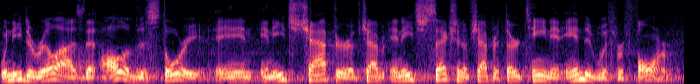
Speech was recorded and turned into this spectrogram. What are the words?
we need to realize that all of this story in, in each chapter of chapter in each section of chapter 13 it ended with reform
